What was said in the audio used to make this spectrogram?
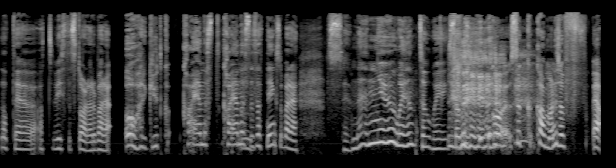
At, det, at hvis det står der og bare Å, herregud, hva, er, neste, hva er neste setning? Så bare And then you went away. Så, så kan man liksom ja,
